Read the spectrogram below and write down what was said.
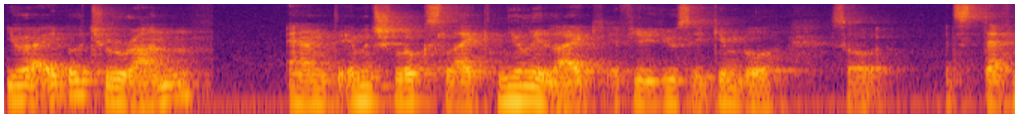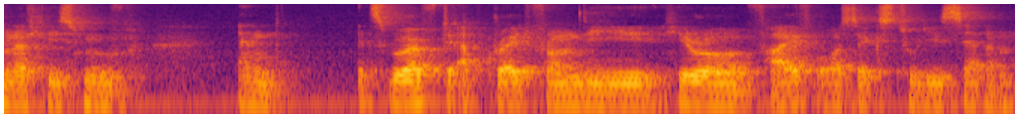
You are able to run and the image looks like nearly like if you use a gimbal so it's definitely smooth and it's worth the upgrade from the Hero 5 or 6 to the 7.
